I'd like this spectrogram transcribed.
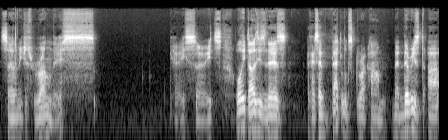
So let me just run this. Okay, so it's all it does is there's okay, so that looks great. Um, that there is uh,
